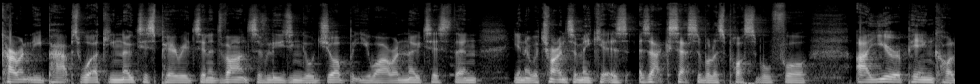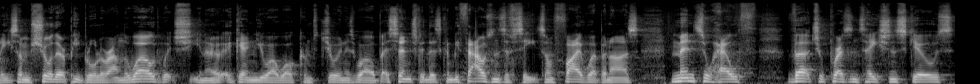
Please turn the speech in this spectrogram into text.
currently perhaps working notice periods in advance of losing your job, but you are on notice, then you know we're trying to make it as as accessible as possible for our European colleagues. I'm sure there are people all around the world, which, you know, again, you are welcome to join as well. But essentially, there's going to be thousands of seats on five webinars mental health, virtual presentation skills,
